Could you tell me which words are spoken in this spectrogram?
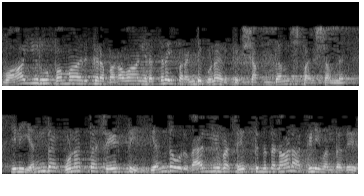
வாயு ரூபமா இருக்கிற பகவான் இடத்துல இப்ப ரெண்டு குணம் இருக்கு. சப்தம் ஸ்பர்ஷம்னு. இனி எந்த குணத்தை சேர்த்து எந்த ஒரு வேல்யூவை சேர்த்துனதுனால அக்னி வந்தது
